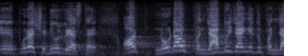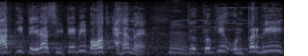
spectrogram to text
ए, पूरा शेड्यूल व्यस्त है। और नो डाउट पंजाब भी जाएँगे तो पंजाब की तेरह सीटें भी बहुत अहम है। हम्म। तो क्योंकि उन पर भी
